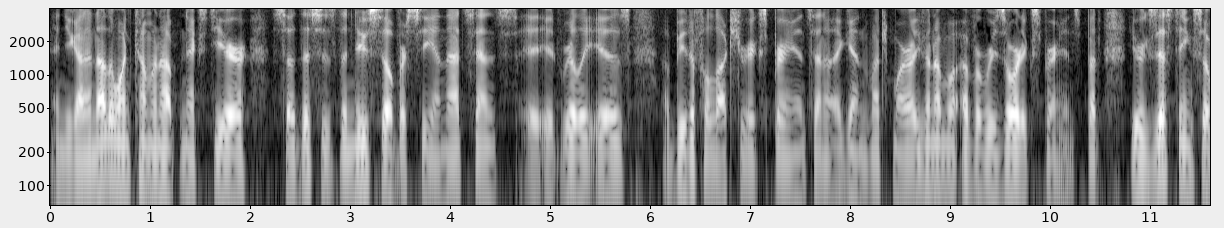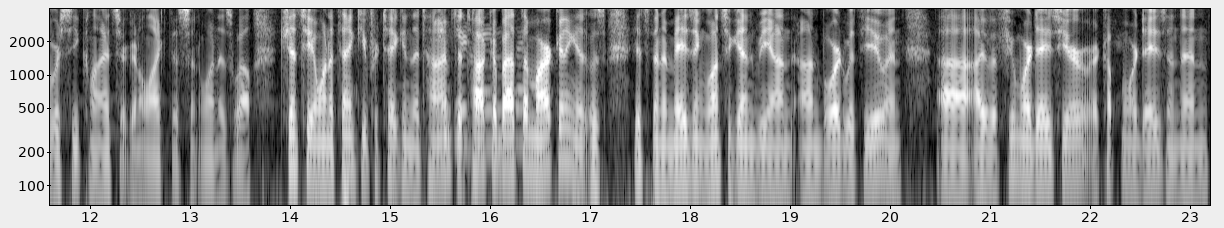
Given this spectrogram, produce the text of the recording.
and you got another one coming up next year. So this is the new Silversea. In that sense, it, it really is a beautiful luxury experience, and again, much more even of a, of a resort experience. But your existing Silversea clients are going to like this one as well. Cinzia, I want to thank you for taking the time thank to talk about the marketing. It was it's been amazing once again to be on on board with you, and uh, I have a few more days here a couple more days, and then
